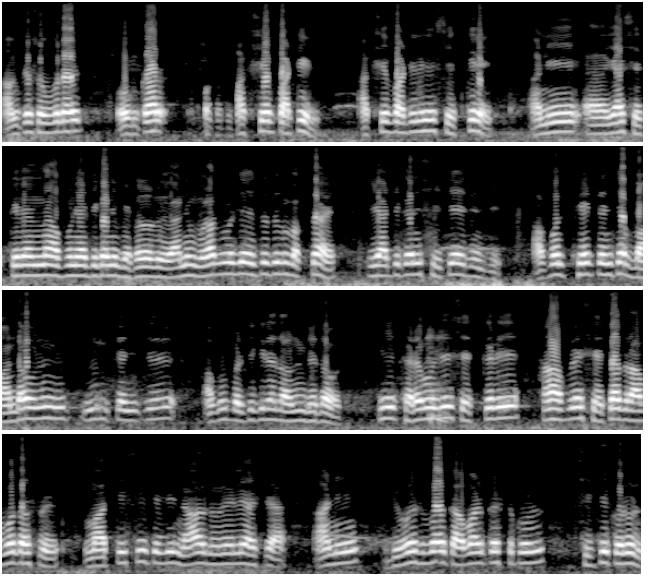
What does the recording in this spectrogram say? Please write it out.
आमच्यासोबत आहेत ओंकार अक्षय पाटील. अक्षय पाटील हे शेतकरी आहेत. आणि या शेतकऱ्यांना आपण या ठिकाणी भेटायला आलो आणि मुळात म्हणजे इथं तुम्ही बघताय की या ठिकाणी शेती आहे त्यांची. आपण थेट त्यांच्या बांधावरून येऊन त्यांचे आपण प्रतिक्रिया जाणून घेत आहोत. की खरं म्हणजे शेतकरी हा आपल्या शेतात राबत असतोय. मातीशी त्याची नाव डोळलेली असत्या. आणि दिवसभर काबाड कष्ट करून शेती करून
